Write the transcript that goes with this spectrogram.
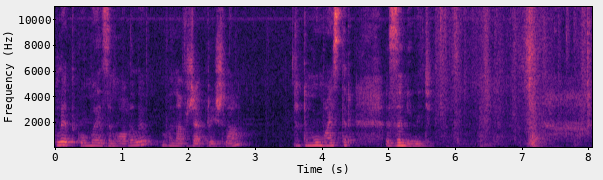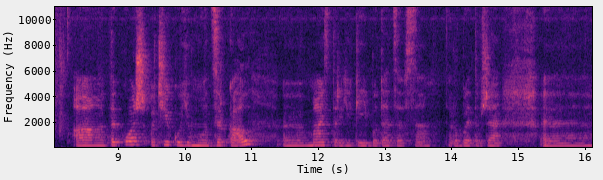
Плитку ми замовили, вона вже прийшла, тому майстер замінить. Також очікуємо дзеркал. Е, Майстер, який буде це все робити, вже е,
